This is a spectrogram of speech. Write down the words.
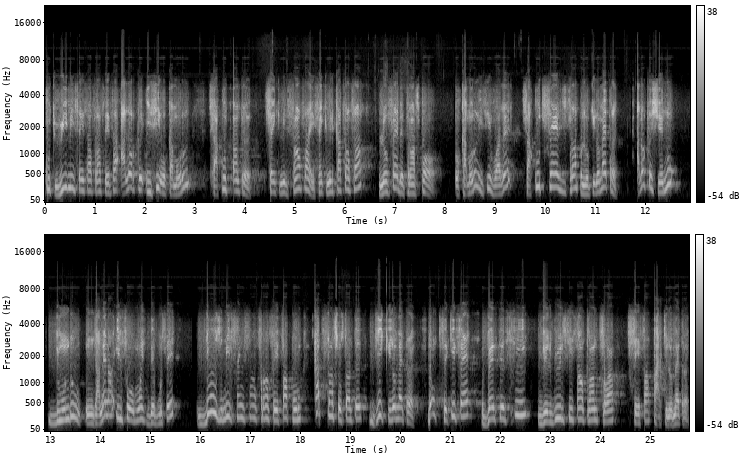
coûte 8500 francs CFA, alors qu'ici au Cameroun, ça coûte entre 5100 francs et 5400 francs. Le frais de transport au Cameroun, ici voisin, ça coûte 16 francs pour le kilomètre. Alors que chez nous, Dumundou, il faut au moins débourser 12 500 francs CFA pour 470 km. Donc, ce qui fait 26,630 francs CFA par kilomètre.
